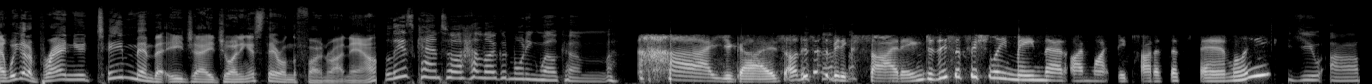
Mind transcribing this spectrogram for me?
And we got a brand new team member, EJ, joining us. They're on the phone right now. Liz Cantor, hello, good morning, welcome. Hi, you guys. Oh, this is a bit exciting. Does this officially mean that I might be part of the family? You are. I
